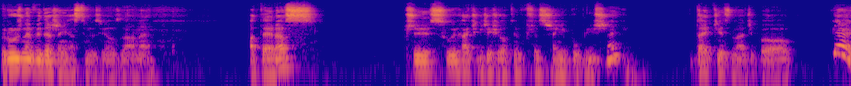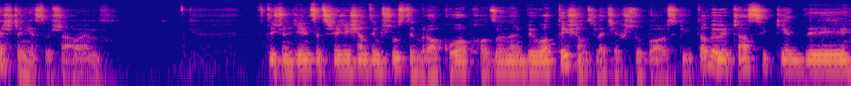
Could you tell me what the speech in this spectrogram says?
różne wydarzenia z tym związane. A teraz, czy słychać gdzieś o tym w przestrzeni publicznej? Dajcie znać, bo ja jeszcze nie słyszałem. W 1966 roku obchodzone było tysiąclecie Chrztu Polski. To były czasy, kiedy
